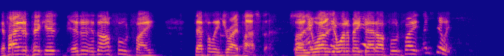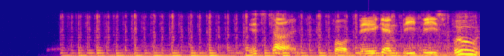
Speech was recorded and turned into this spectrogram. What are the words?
if I had to pick it in, a, in our food fight, definitely dry pasta. So Well, you want you want to make it. that our food fight? Let's do it. It's time for Big and Beefy's Food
